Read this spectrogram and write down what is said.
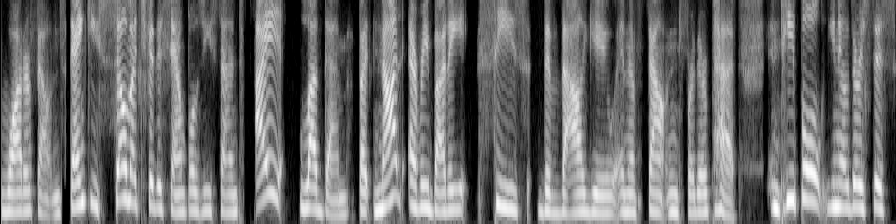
water fountains. Thank you so much for the samples you sent. I love them, but not everybody sees the value in a fountain for their pet. And people, you know, there's this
